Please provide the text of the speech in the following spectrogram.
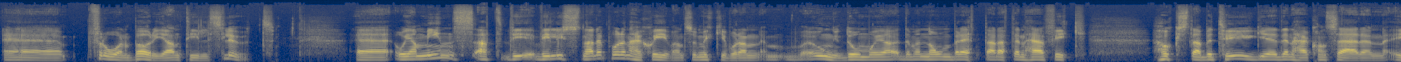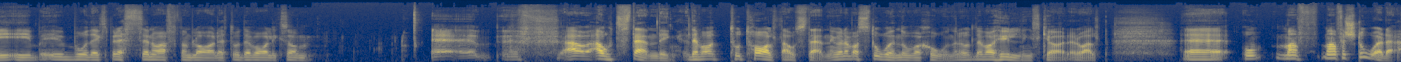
eh, från början till slut. Eh, och jag minns att vi, vi lyssnade på den här skivan så mycket i våran vår ungdom och jag, det var någon berättade att den här fick högsta betyg den här konserten i, i, i både Expressen och Aftonbladet och det var liksom eh, outstanding. Det var totalt outstanding och det var stående ovationer och det var hyllningskörer och allt. Eh, och man, man förstår det.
